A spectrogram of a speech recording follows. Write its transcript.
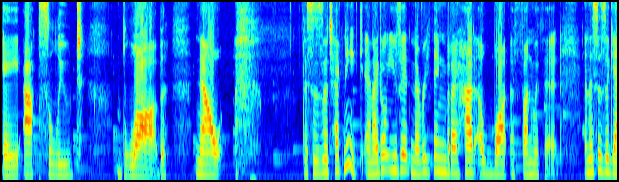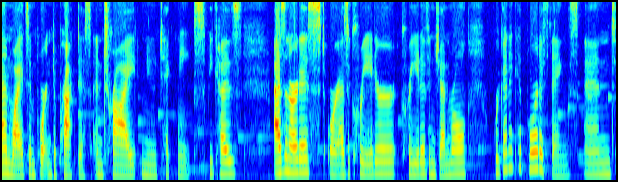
a absolute blob. Now, this is a technique and I don't use it in everything, but I had a lot of fun with it. And this is again why it's important to practice and try new techniques because as an artist or as a creator, creative in general, we're going to get bored of things and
